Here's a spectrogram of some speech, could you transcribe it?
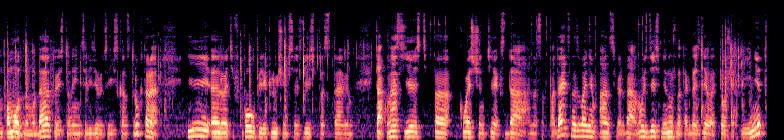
ну, по модному, да, то есть она инициализируется из конструктора, и э, давайте в пол переключимся, здесь поставим. Так, у нас есть question text, да, она совпадает с названием answer, да, но здесь мне нужно тогда сделать тоже init,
